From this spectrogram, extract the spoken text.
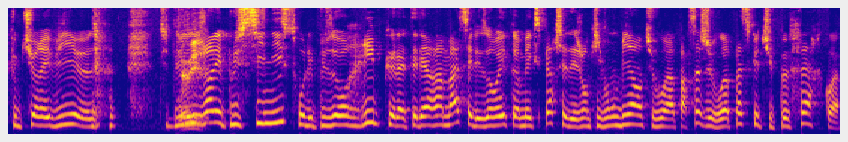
culture et vie euh, les Ah oui. gens les plus sinistres ou les plus horribles que la télé ramasse et les envoyer comme experts chez des gens qui vont bien, tu vois. À part ça, je vois pas ce que tu peux faire, quoi.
